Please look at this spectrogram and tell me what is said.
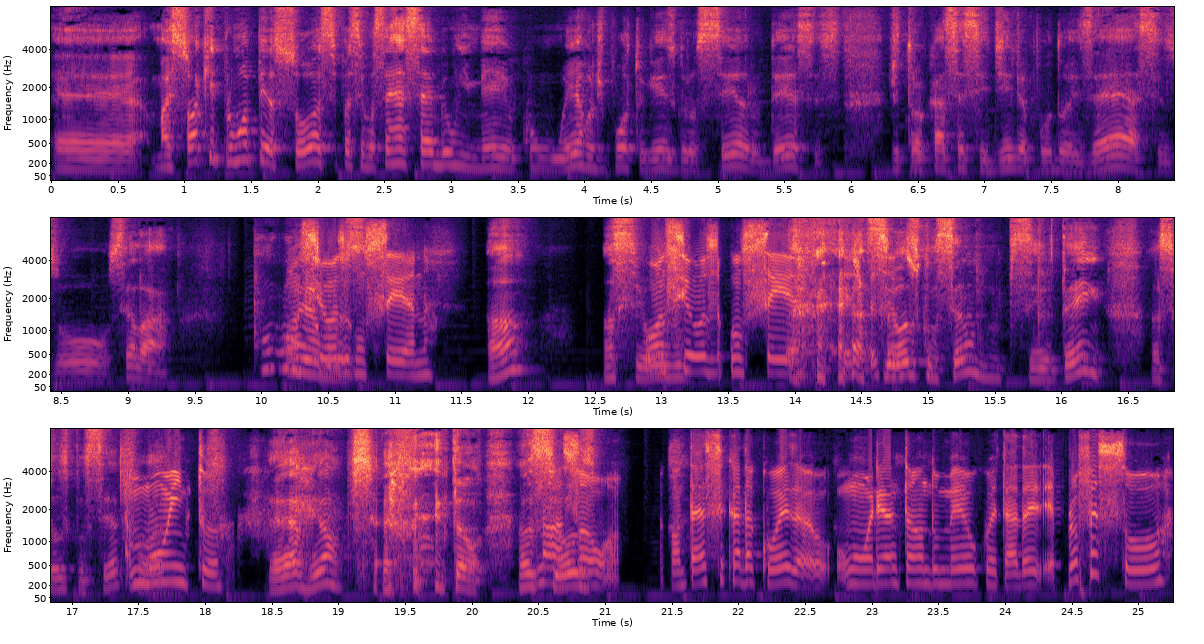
É, mas só que para uma pessoa, tipo assim, você recebe um e-mail com um erro de português grosseiro desses, de trocar C cedilha por dois S, ou sei lá. Um ansioso com C, né? Hã? Ansioso. Ansioso com C. ansioso com C não possível. Tem? Ansioso com C é foda. Muito. É mesmo? então, ansioso. Nossa, Acontece cada coisa. Um orientando meu, coitado, é professor,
